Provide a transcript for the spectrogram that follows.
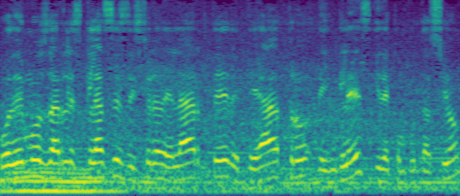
podemos darles clases de historia del arte, de teatro, de inglés y de computación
